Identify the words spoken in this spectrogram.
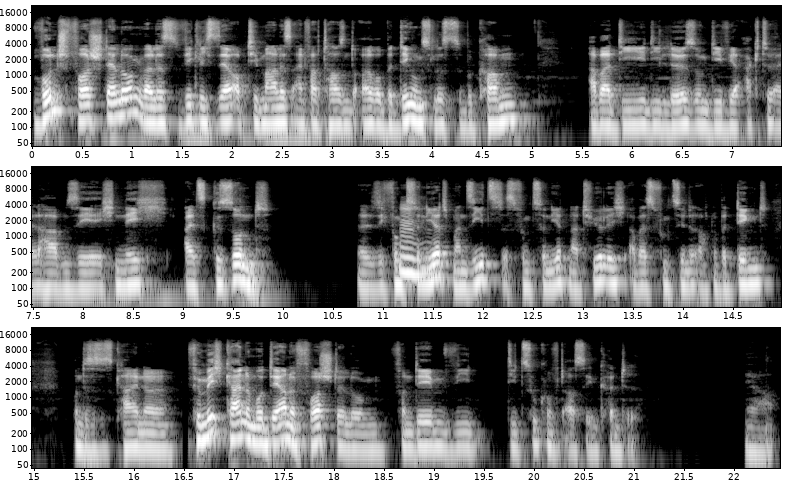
Wunschvorstellung, weil es wirklich sehr optimal ist, einfach 1000 Euro bedingungslos zu bekommen. Aber die, die Lösung, die wir aktuell haben, sehe ich nicht als gesund. Äh, sie funktioniert, mhm. man sieht's, es funktioniert natürlich, aber es funktioniert auch nur bedingt. Und es ist keine, für mich keine moderne Vorstellung von dem, wie die Zukunft aussehen könnte. Ja.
